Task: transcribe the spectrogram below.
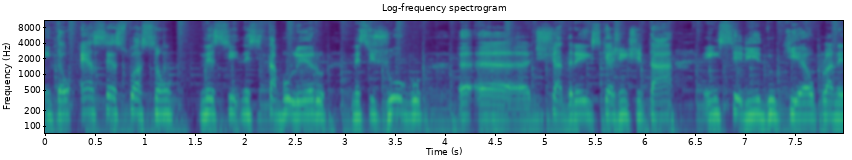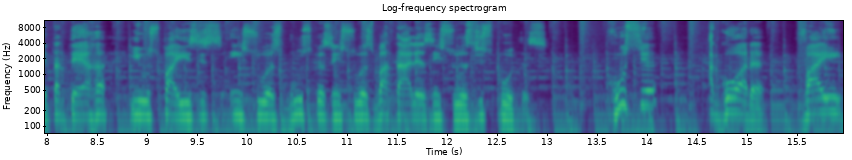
Então, essa é a situação nesse, nesse tabuleiro, nesse jogo uh, uh, de xadrez que a gente está inserido, que é o planeta Terra e os países em suas buscas, em suas batalhas, em suas disputas. Rússia agora vai uh,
